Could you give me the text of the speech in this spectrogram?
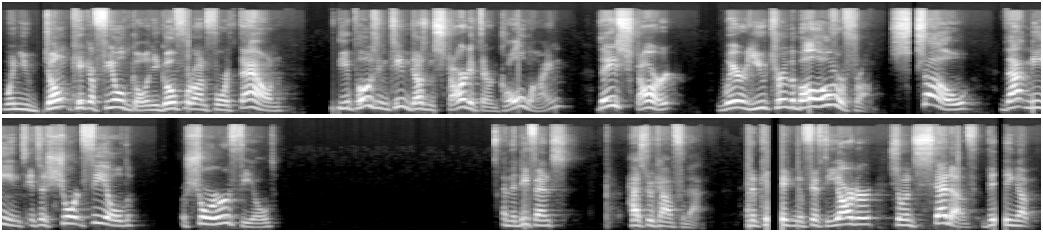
when you don't kick a field goal and you go for it on fourth down, the opposing team doesn't start at their goal line. They start where you turn the ball over from. So that means it's a short field a shorter field. And the defense has to account for that. End up kicking a 50 yarder. So instead of being up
